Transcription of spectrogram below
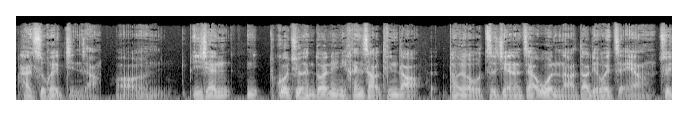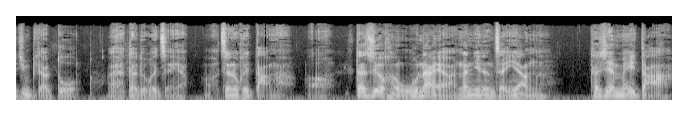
还是会紧张哦。以前你过去很多年，你很少听到朋友之间在问啊，到底会怎样？最近比较多，哎，到底会怎样？哦，真的会打吗？哦，但是又很无奈啊。那你能怎样呢？他现在没打，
